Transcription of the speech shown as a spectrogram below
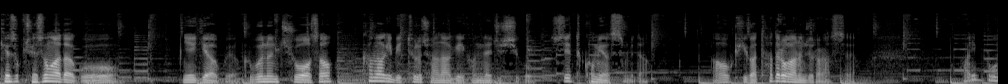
계속 죄송하다고 얘기하고요. 그분은 주워서 칸막이 밑으로 전화기 건네주시고 시트콤이었습니다. 아우 귀가 타들어가는 줄 알았어요. 아니 뭐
